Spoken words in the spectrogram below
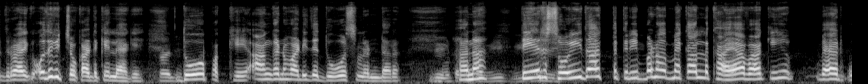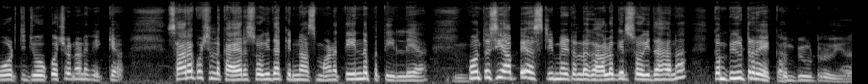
ਦਰਵਾਜ਼ੇ ਉਹਦੇ ਵਿੱਚੋਂ ਕੱਢ ਕੇ ਲੈ ਗਏ। ਦੋ ਪੱਖੇ ਆਂਗਣਵਾੜੀ ਦੇ ਦੋ ਸਿਲੰਡਰ ਹਨਾ। ਤੇ ਰਸੋਈ ਦਾ ਤਕਰੀਬਨ ਮੈਂ ਕੱਲ ਲਿਖਾਇਆ ਵਾ ਕਿ ਮੈਂ ਰਿਪੋਰਟ 'ਚ ਜੋ ਕੁਝ ਉਹਨਾਂ ਨੇ ਵੇਖਿਆ ਸਾਰਾ ਕੁਝ ਲਿਖਾਇਆ ਰਸੋਈ ਦਾ ਕਿੰਨਾ ਸਮਾਨ ਹੈ, ਤਿੰਨ ਪਤੀਲੇ ਆ। ਹੁਣ ਤੁਸੀਂ ਆਪੇ ਐਸਟੀਮੇਟ ਲਗਾ ਲਓ ਕਿ ਰਸੋਈ ਦਾ ਹਨਾ ਕੰਪਿਊਟਰ ਇੱਕ। ਕੰਪਿਊਟਰ ਵੀ ਹੈ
